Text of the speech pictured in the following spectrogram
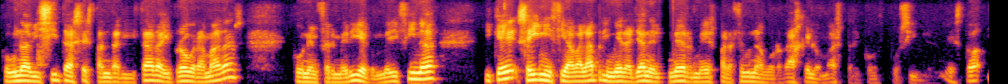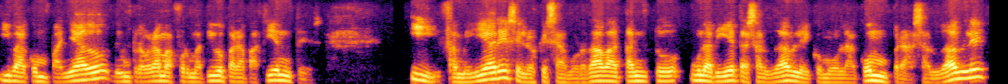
con unas visitas estandarizadas y programadas con enfermería con medicina, y que se iniciaba la primera ya en el primer mes para hacer un abordaje lo más precoz posible. Esto iba acompañado de un programa formativo para pacientes y familiares en los que se abordaba tanto una dieta saludable como la compra saludable,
